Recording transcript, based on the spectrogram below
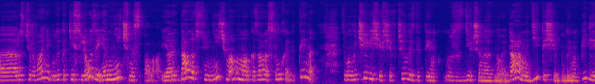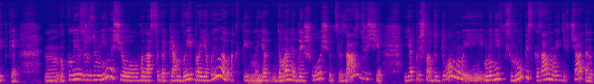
е, розчарування були такі сльози, я ніч не спала. Я ридала всю ніч, мама казала, слухай, дитина. Це ми в училищі ще вчили з дитинкою, з дівчиною одною. Да? Ми діти ще були, ну підлітки. Коли я зрозуміла, що вона себе прям ви проявила активно, я, до мене дійшло, що це заздрощі. Я прийшла додому, і мені в групі сказали мої дівчата:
